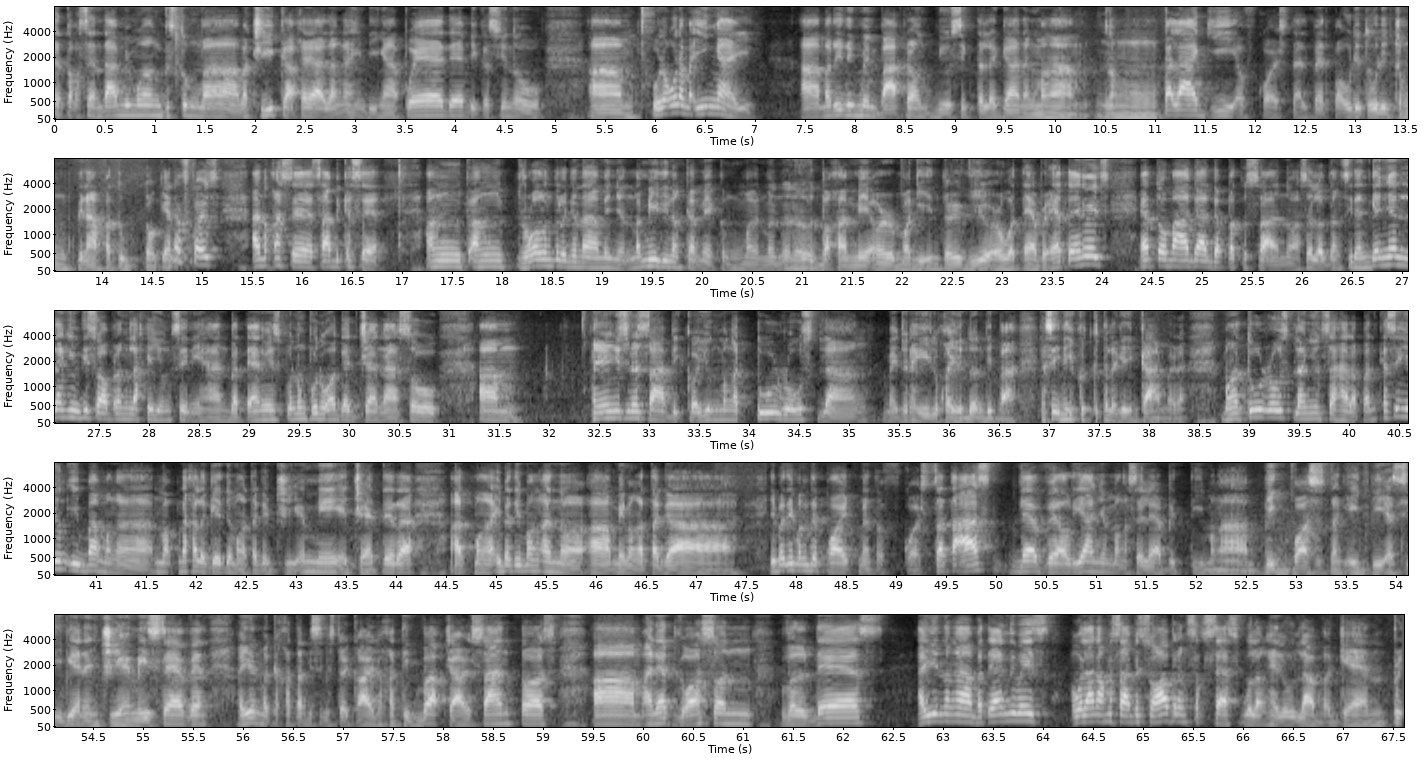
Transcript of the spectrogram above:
eto kasi ang dami mga gustong ma machika kaya lang nga hindi nga pwede because you know um unang-una maingay uh, marinig mo yung background music talaga ng mga ng palagi of course dahil bet paulit-ulit yung pinapatugtog and of course ano kasi sabi kasi ang ang role lang talaga namin yon mamili lang kami kung man- manonood ba kami or mag interview or whatever. Eto anyways, eto maaga-aga pa to sa ano, sa loob ng sinan. Ganyan lang, hindi sobrang laki yung sinihan. But anyways, punong-puno agad dyan na. So, um, Ayan yung sinasabi ko, yung mga two rows lang, medyo nahilo kayo doon, di ba? Kasi inikot ko talaga yung camera. Mga two rows lang yung sa harapan. Kasi yung iba, mga nakalagay doon, mga taga GMA, etc. At mga iba't ibang ano, ah, may mga taga iba't ibang department of course. Sa taas level, yan yung mga celebrity, mga big bosses ng ABS-CBN and GMA7. Ayun, magkakatabi si Mr. Carlo Katigbak, Charles Santos, um, Annette Goson Valdez, Ayun na nga. But anyways, wala na akong masabi. Sobrang successful ang Hello Love Again.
